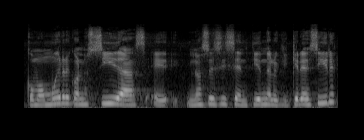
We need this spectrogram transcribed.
como muy reconocidas, eh, no sé si se entiende lo que quiere decir,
